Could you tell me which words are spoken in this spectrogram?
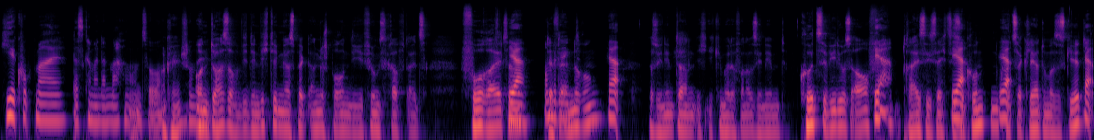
hier guckt mal, das kann man dann machen und so. Okay. und du hast auch den wichtigen Aspekt angesprochen, die Führungskraft als Vorreiter ja, der Veränderung. Ja. Also ihr nehmt dann, ich, ich gehe mal davon aus, ihr nehmt kurze Videos auf, ja. 30, 60 ja. Sekunden, kurz ja. erklärt, um was es geht. Ja.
